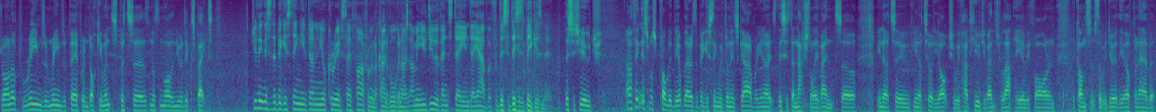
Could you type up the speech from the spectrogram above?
drawn up, reams and reams of paper and documents, but uh, there's nothing more than you would expect. Do you think this is the biggest thing you've done in your career so far from a kind of organised? I mean, you do events day in, day out, but for this, this is big, isn't it? This is huge. And I think this must probably be up there as the biggest thing we've done in Scarborough. You know, it's, this is the national event, so you know to you know tour de Yorkshire. We've had huge events for that here before, and the concerts that we do at the open air. But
